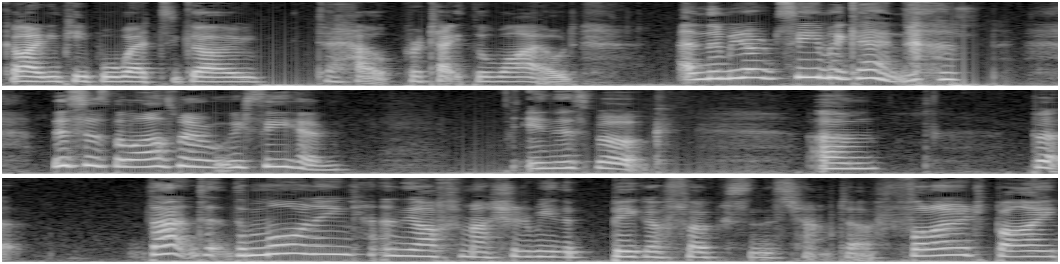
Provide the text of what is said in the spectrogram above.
guiding people where to go to help protect the wild, and then we don't see him again. this is the last moment we see him in this book. Um, but that the mourning and the aftermath should have been the bigger focus in this chapter, followed by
